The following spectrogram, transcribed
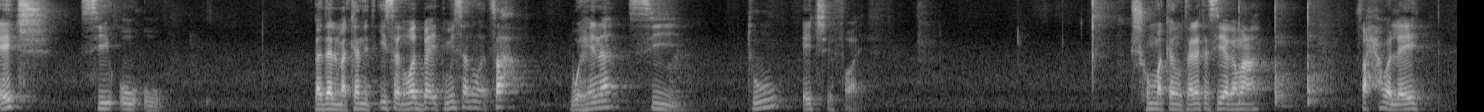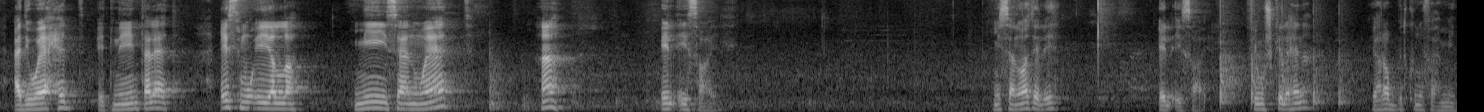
HCOO بدل ما كانت ايثانوات بقت ميثانوات صح؟ وهنا C 2 H 5 مش هما كانوا ثلاثة C يا جماعة؟ صح ولا إيه؟ أدي واحد اتنين تلاتة. اسمه إيه؟ يلا. ميثانوات ها؟ الايثايل ميثانوات الايه؟ الايثايل في مشكلة هنا؟ يا رب تكونوا فاهمين.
